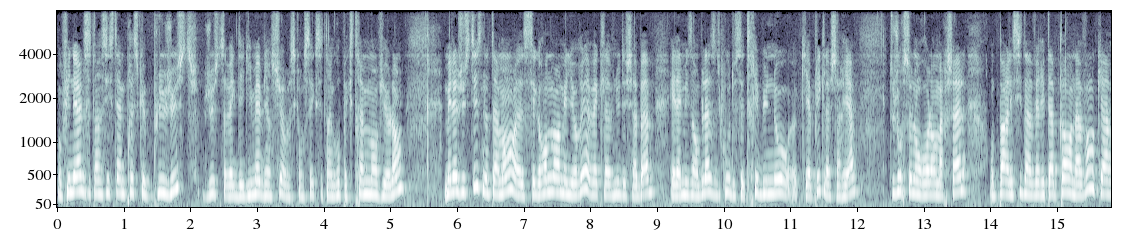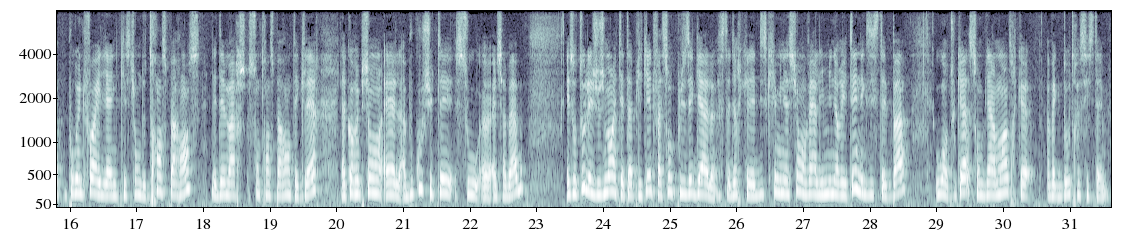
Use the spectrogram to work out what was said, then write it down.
Au final, c'est un système presque plus juste, juste avec des guillemets bien sûr, parce qu'on sait que c'est un groupe extrêmement violent. Mais la justice, notamment, euh, s'est grandement améliorée avec l'avenue des Shabab et la mise en place du coup de ces tribunaux euh, qui appliquent la charia. Toujours selon Roland Marshall, on parle ici d'un véritable pas en avant car pour une fois il y a une question de transparence, les démarches sont transparentes et claires, la corruption elle a beaucoup chuté sous euh, El Shabab. Et surtout, les jugements étaient appliqués de façon plus égale, c'est-à-dire que les discriminations envers les minorités n'existaient pas, ou en tout cas sont bien moindres qu'avec d'autres systèmes.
